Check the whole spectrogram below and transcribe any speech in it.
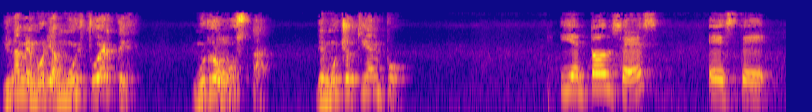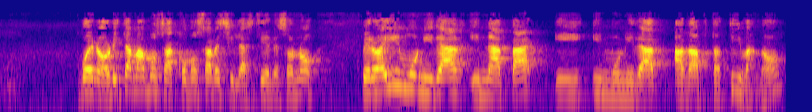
y una memoria muy fuerte, muy robusta, de mucho tiempo. Y entonces, este, bueno, ahorita vamos a cómo sabes si las tienes o no, pero hay inmunidad innata y inmunidad adaptativa, ¿no?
